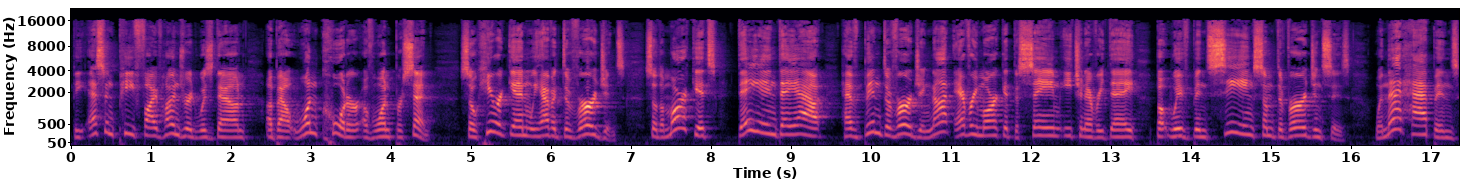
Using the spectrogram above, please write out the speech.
The S&P 500 was down about one quarter of 1%. So here again, we have a divergence. So the markets, day in, day out, have been diverging. Not every market the same each and every day, but we've been seeing some divergences. When that happens,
